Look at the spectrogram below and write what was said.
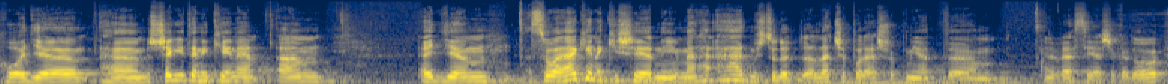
hogy ö, segíteni kéne um, egy, um, szóval el kéne kísérni, mert há- hát most tudod, a lecsapolások miatt um, veszélyesek a dolgok,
